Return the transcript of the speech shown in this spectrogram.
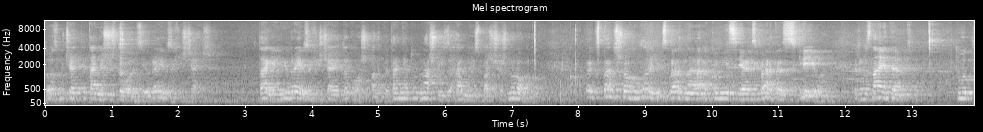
то звучать питання, що ти говориш, євреїв захищаєш. Так, я євреїв захищаю також, але питання тут нашої загальної спадщини, що ж ми робимо? Експерт, що говорить, експертна комісія, експерти з Києва. Каже, ви знаєте, тут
